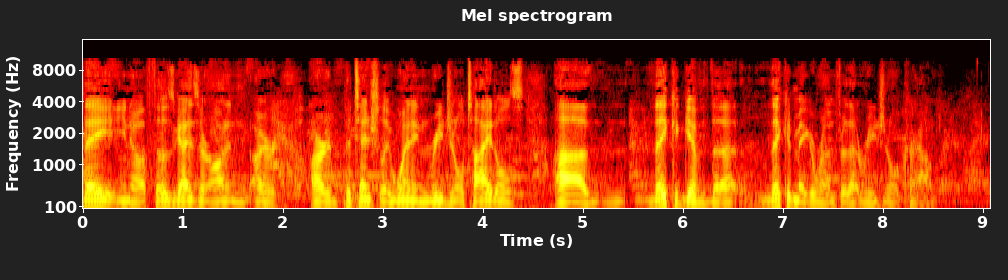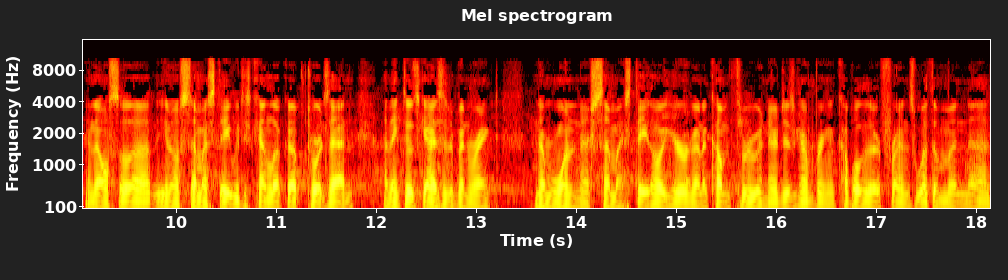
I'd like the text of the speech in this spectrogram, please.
they, you know, if those guys are on and are are potentially winning regional titles, uh, they could give the they could make a run for that regional crown. And also, uh, you know, semi-state, we just kind of look up towards that. And I think those guys that have been ranked number one in their semi-state all year are going to come through, and they're just going to bring a couple of their friends with them. And uh,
